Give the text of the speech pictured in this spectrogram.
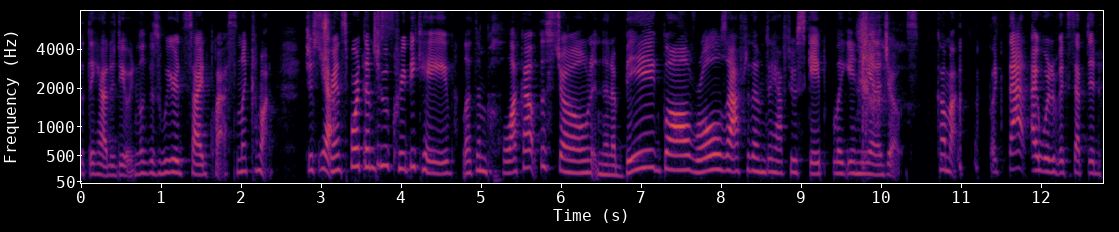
that they had to do. And like this weird side quest. I'm like, come on. Just Yeah, transport them to a creepy cave, let them pluck out the stone, and then a big ball rolls after them they have to escape like Indiana Jones. Come on. Like that I would have accepted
